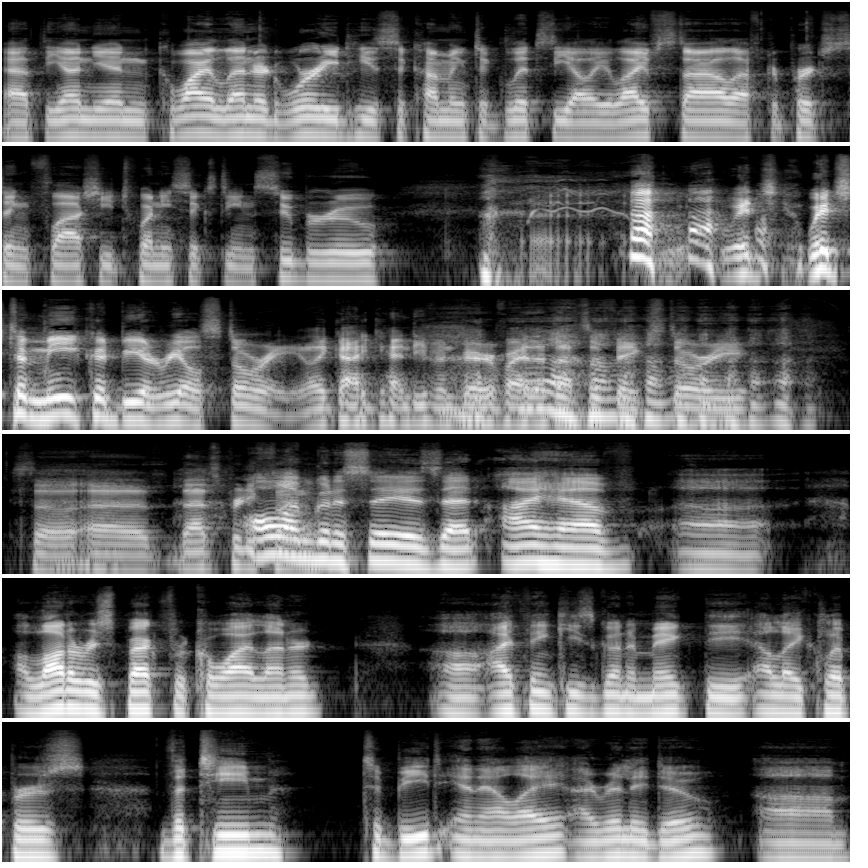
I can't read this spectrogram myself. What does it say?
at the Onion. Kawhi Leonard worried he's succumbing to glitzy LA lifestyle after purchasing flashy 2016 Subaru. Uh, which which to me could be a real story. Like I can't even verify that that's a fake story. So uh, that's pretty. All. I'm going to say is that I have uh, a lot of respect for Kawhi Leonard. Uh, I think he's going to make the LA Clippers the team to beat in LA. I really do. Um,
